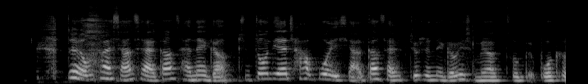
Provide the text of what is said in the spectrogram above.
对，我突然想起来，刚才那个中间插播一下，刚才就是那个为什么要做播客？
